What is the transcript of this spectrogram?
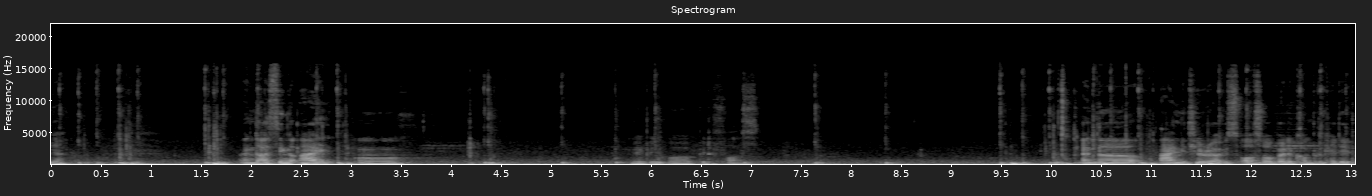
Yeah. And I think I uh, maybe a bit fast. And the eye material is also very complicated.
